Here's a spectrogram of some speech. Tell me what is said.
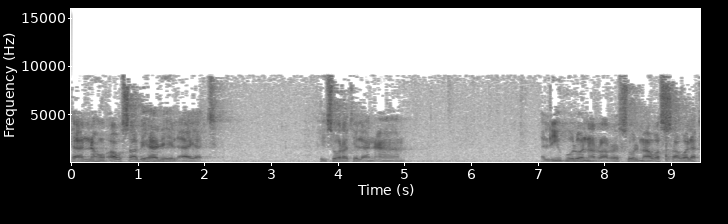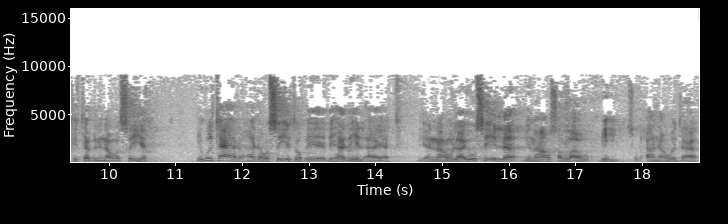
كأنه أوصى بهذه الآيات. في سورة الأنعام اللي يقولون الرسول ما وصى ولا كتب لنا وصية. يقول تعالوا هذا وصيته بهذه الآيات لأنه لا يوصي إلا بما أوصى الله به سبحانه وتعالى.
